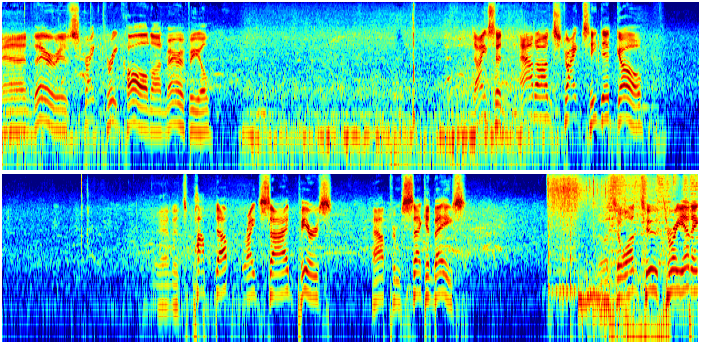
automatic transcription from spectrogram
And there is strike three called on Merrifield. Dyson out on strikes. He did go. And it's popped up right side. Pearce out from second base. So it's a one, two, three inning.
